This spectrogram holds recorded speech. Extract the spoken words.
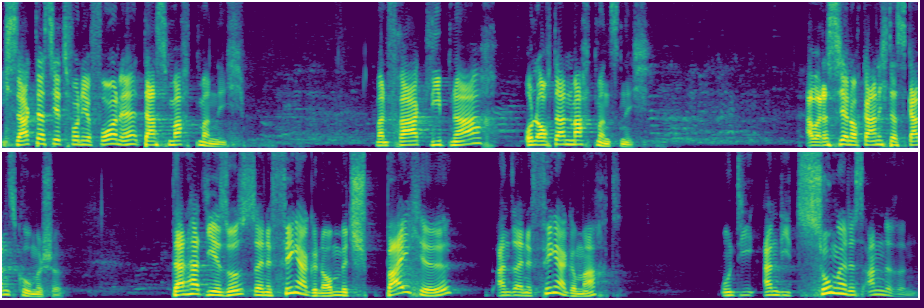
Ich sage das jetzt von hier vorne, das macht man nicht. Man fragt lieb nach und auch dann macht man es nicht. Aber das ist ja noch gar nicht das ganz Komische. Dann hat Jesus seine Finger genommen, mit Speichel an seine Finger gemacht und die an die Zunge des anderen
